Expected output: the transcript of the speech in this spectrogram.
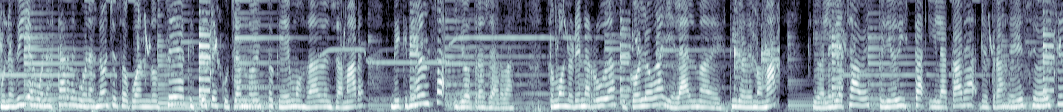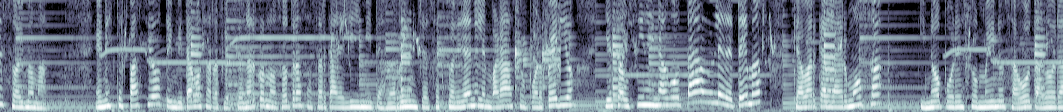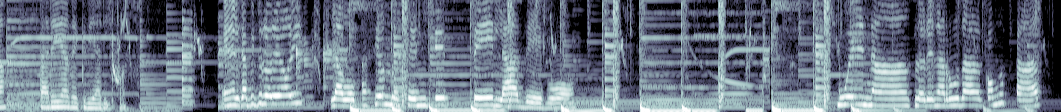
Buenos días, buenas tardes, buenas noches o cuando sea que estés escuchando esto que hemos dado en llamar de crianza y otras yerbas. Somos Lorena Ruda, psicóloga y el alma de estilo de mamá, y Valeria Chávez, periodista y la cara detrás de SOS Soy Mamá. En este espacio te invitamos a reflexionar con nosotras acerca de límites, berrinches, sexualidad en el embarazo, puerperio y esa usina inagotable de temas que abarcan la hermosa y no por eso menos agotadora tarea de criar hijos. En el capítulo de hoy, la vocación docente te la debo. Buenas, Lorena Ruda, ¿cómo estás?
